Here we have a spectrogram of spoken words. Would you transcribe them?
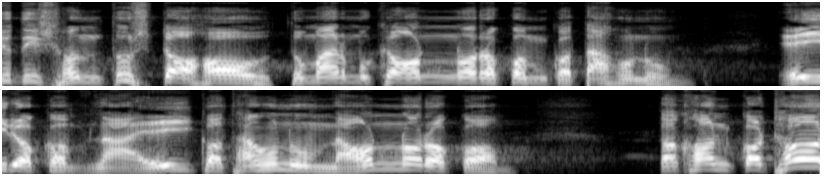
যদি সন্তুষ্ট হও, তোমার মুখে অন্য রকম কথা শুনুম এই রকম না, এই কথা শুনুম না, অন্য রকম। তখন কঠোর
